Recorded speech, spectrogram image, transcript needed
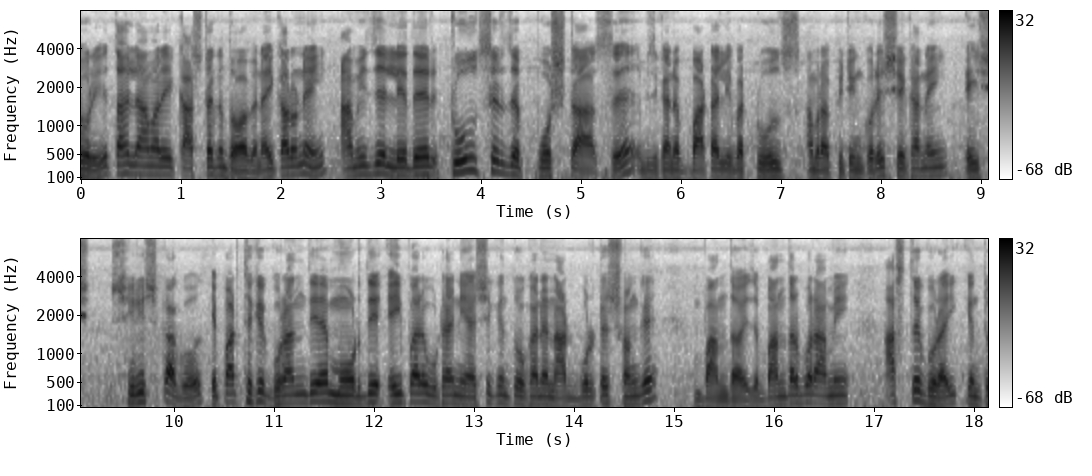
ধরি, তাহলে আমার এই কাজটা কিন্তু হবে না। এই কারণেই আমি যে লেদের টুলসের যে পোস্টটা আছে, যেখানে বাটালি বা টুলস আমরা ফিটিং করি, সেখানেই এই শিরিষ কাগজ। এপার থেকে ঘোরান দিয়ে মোড় দিয়ে এই পারে উঠায় নিয়ে আসি, কিন্তু ওখানে নাট বোল্টের সঙ্গে বান্ধা হয়ে। যায় বান্ধার পর আমি আস্তে ঘোরাই, কিন্তু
